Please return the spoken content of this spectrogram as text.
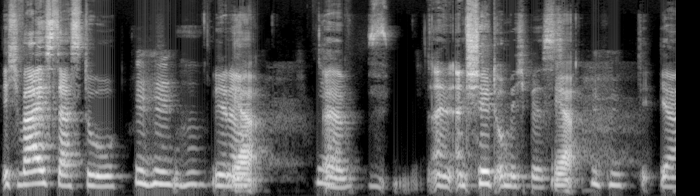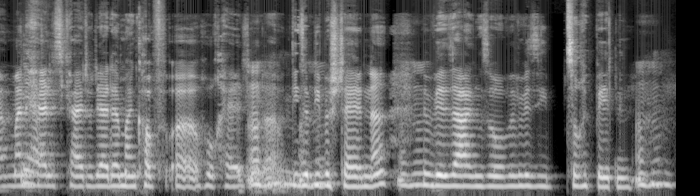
Ich weiß, dass du Mhm. you know, Ja, Ja. äh, ein, ein Schild um mich bist. ja. Mhm. Ja meine Ja. Herrlichkeit oder der, der meinen Kopf äh, hochhält Mhm, oder diese mhm. Bibelstellen, ne? Wenn Mhm. wir sagen so, wenn wir sie zurückbeten. Mhm.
